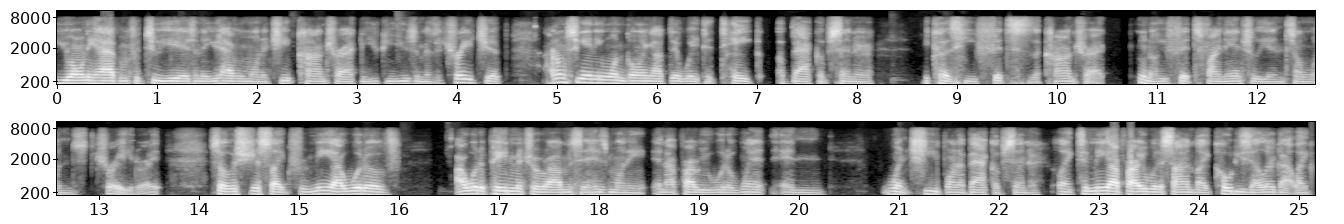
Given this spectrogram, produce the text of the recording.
you only have him for two years and then you have him on a cheap contract and you can use him as a trade chip. I don't see anyone going out their way to take a backup center because he fits the contract you know he fits financially in someone's trade, right? So it's just like for me, I would have I would have paid Mitchell Robinson his money, and I probably would have went and went cheap on a backup center. Like to me, I probably would have signed like Cody Zeller got like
